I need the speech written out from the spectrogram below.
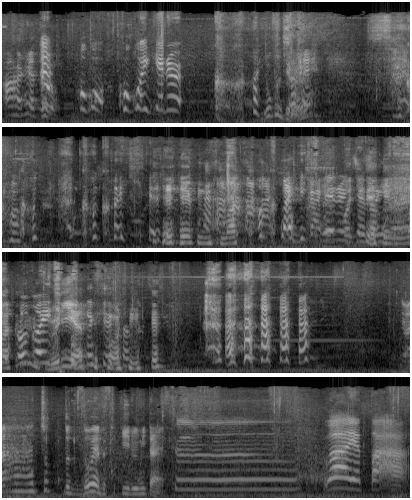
あありがとう。ここここいける。ここどこ行ける？そこここいける。えーまここいけるけど。ここ行ける無理やってこんなあーちょっとどうやら敵いるみたい？わあやったー。あ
